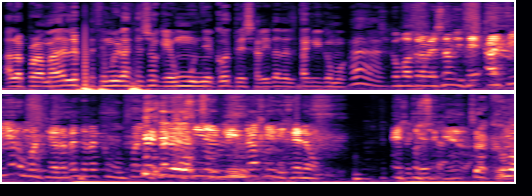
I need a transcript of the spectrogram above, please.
A los programadores les pareció muy gracioso que un muñecote saliera del tanque como, ah, Como atravesando y dice, artillero muerto. Y de repente ves como un payo sale así del blindaje y dijeron, esto se queda. o sea, como,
